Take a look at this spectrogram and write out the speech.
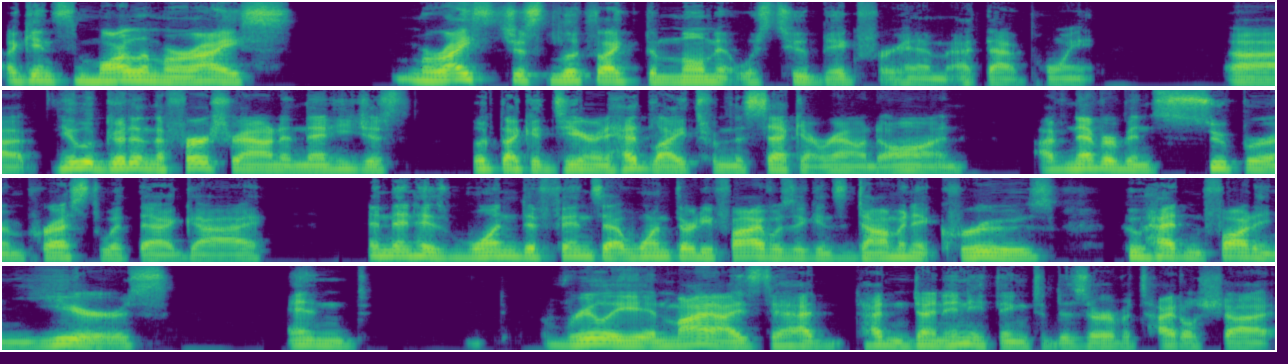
against Marlon Moraes, Moraes just looked like the moment was too big for him at that point. Uh, he looked good in the first round, and then he just looked like a deer in headlights from the second round on. I've never been super impressed with that guy. And then his one defense at 135 was against Dominick Cruz, who hadn't fought in years, and really, in my eyes, had hadn't done anything to deserve a title shot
